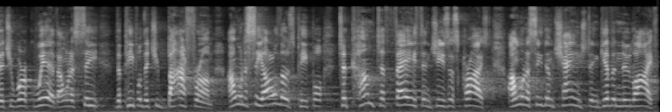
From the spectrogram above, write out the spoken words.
that you work with. I want to see the people that you buy from. I want to see all of those people to come to faith in Jesus Christ. I want to see them changed and given new life.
